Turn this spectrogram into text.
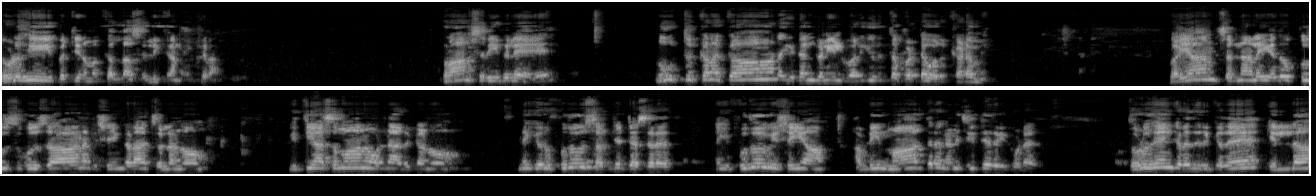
தொழுகையை பற்றி நமக்கு அல்லாஹ் சொல்லி காணிக்கிறான் குரான் ஷரீஃபிலே நூற்றுக்கணக்கான இடங்களில் வலியுறுத்தப்பட்ட ஒரு கடமை. பயான் சொன்னாலே ஏதோ புதுசு புதுசான விஷயங்களா சொல்லணும். வித்தியாசமான ஒண்ணா இருக்கணும். இன்னைக்கு ஒரு புது சப்ஜெக்ட் அசரத் இன்னைக்கு புது விஷயம் அப்படின்னு மாத்திரம் நினைச்சுக்கிட்டே இருக்கக்கூடாது தொழுகைங்கிறது இருக்கிறத எல்லா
